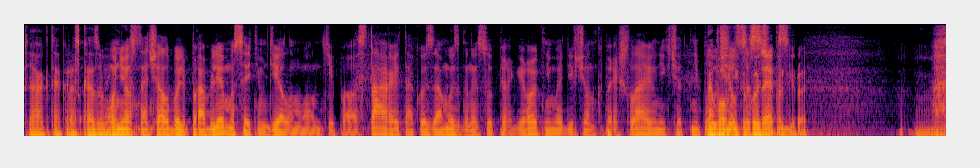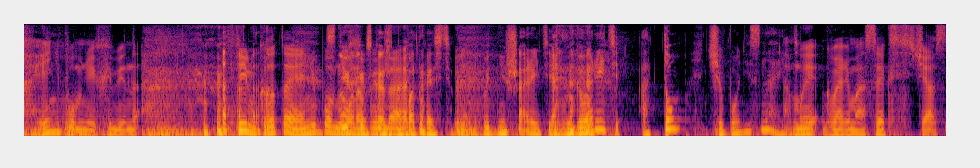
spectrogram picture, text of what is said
Так, так, рассказывай. у него сначала были проблемы с этим делом, он типа старый такой замызганный супергерой, к нему девчонка пришла, и у них что-то не Напомни, получился какой секс. супергерой. Я не помню их имена. Фильм крутой, я не помню Снова их нам скажут на подкасте, «Блин, вы не шарите, вы говорите о том, чего не знаете. Мы говорим о сексе сейчас.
